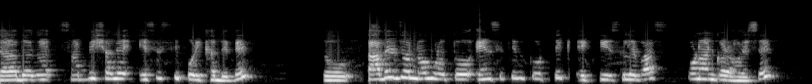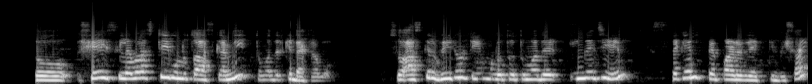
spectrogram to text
যারা দু হাজার ছাব্বিশ সালে এসএসসি পরীক্ষা দেবে, তো তাদের জন্য মূলত এনসিটিভি কর্তৃক একটি সিলেবাস প্রণয়ন করা হয়েছে। তো সেই সিলেবাসটি মূলত আজকে আমি তোমাদেরকে দেখাবো। সো আজকের ভিডিওটি মূলত তোমাদের ইংরেজি সেকেন্ড পেপারের একটি বিষয়।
